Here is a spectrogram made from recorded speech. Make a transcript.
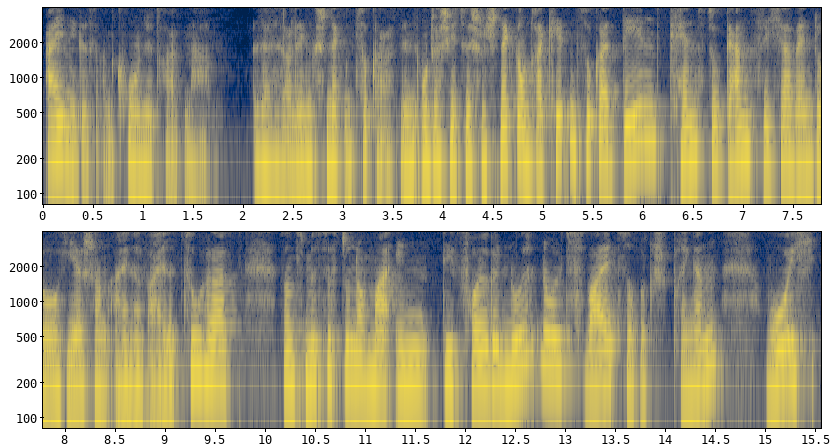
einiges an Kohlenhydraten haben. Das ist allerdings Schneckenzucker. Den Unterschied zwischen Schnecken- und Raketenzucker, den kennst du ganz sicher, wenn du hier schon eine Weile zuhörst. Sonst müsstest du nochmal in die Folge 002 zurückspringen, wo ich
